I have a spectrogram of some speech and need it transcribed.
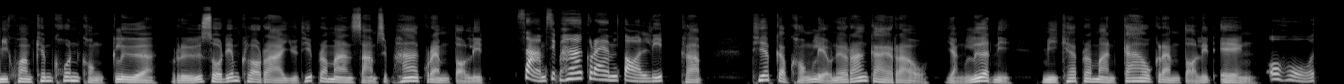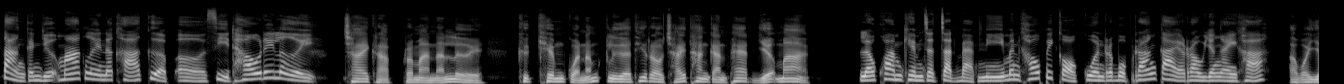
มีความเข้มข้นของเกลือ หรือโซเดียมคลอไรด์อยู่ที่ประมาณ 35 กรัมต่อลิตร 35 กรัมต่อลิตร ครับ เทียบกับของเหลวในร่างกายเราอย่างเลือดนี่ มีแค่ประมาณ 9 กรัมต่อลิตรเอง โอ้โห ต่างกันเยอะมากเลยนะคะ เกือบเอ่อสี่เท่าได้เลย ใช่ครับ ประมาณนั้นเลย คือเค็มกว่าน้ำเกลือที่เราใช้ทางการแพทย์เยอะมาก แล้วความเค็มจัดๆแบบนี้มันเข้าไปก่อกวนระบบร่างกายเรายังไงคะ อวัย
